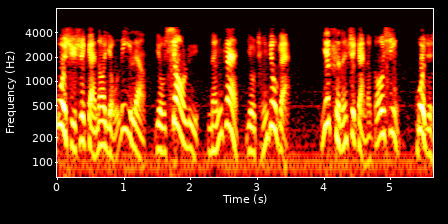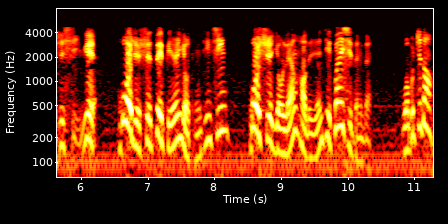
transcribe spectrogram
或许是感到有力量、有效率、能干、有成就感，也可能是感到高兴，或者是喜悦，或者是对别人有同情心。或是有良好的人际关系等等，我不知道，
